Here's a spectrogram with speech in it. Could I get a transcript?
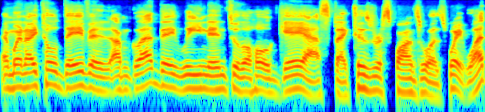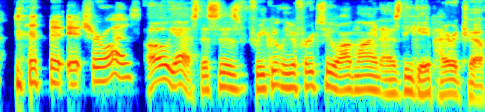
And when I told David, I'm glad they lean into the whole gay aspect, his response was, wait, what? it sure was. Oh, yes. This is frequently referred to online as the Gay Pirate Show.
